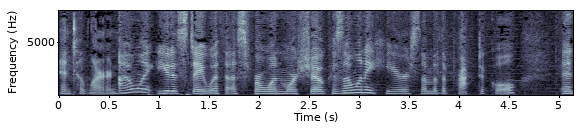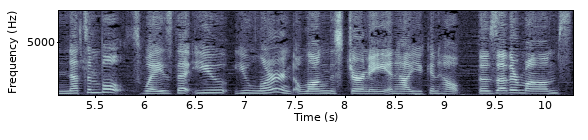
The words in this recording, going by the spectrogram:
and to learn. I want you to stay with us for one more show because I want to hear some of the practical and nuts and bolts ways that you you learned along this journey and how you can help those other moms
